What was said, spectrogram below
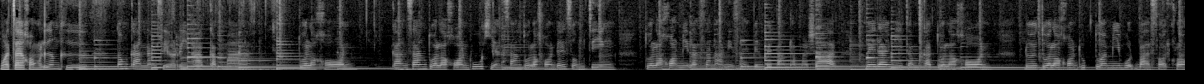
หัวใจของเรื่องคือ ต้องการนำเสรีภาพกลับมา ตัวละคร การสร้างตัวละครผู้เขียนสร้างตัวละครได้สมจริง ตัวละครมีลักษณะนิสัยเป็นไปตามธรรมชาติ ไม่ได้มีจำกัดตัวละคร โดยตัวละครทุกตัวมีบทบาทสอดคล้อง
